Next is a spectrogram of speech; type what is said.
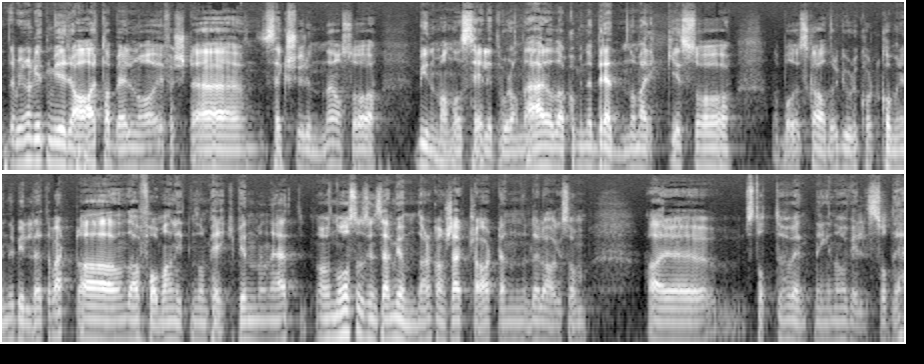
det blir nok litt mye rar tabell nå i første seks-sju rundene. Og så begynner man å se litt hvordan det er, og da kommer bredden å merkes. Og både skader og gule kort kommer inn i bildet etter hvert. Da, da får man en liten sånn pekepinn. Men jeg, nå så syns jeg Mjøndalen kanskje er klart den, det laget som har eh, stått til forventningene, og vel så det.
